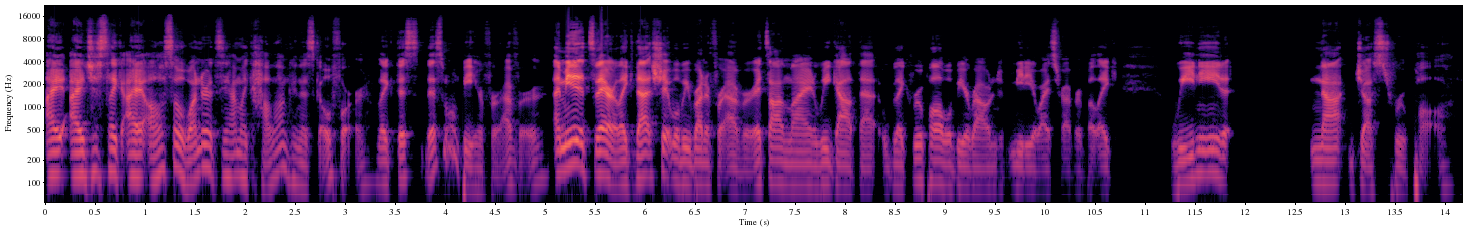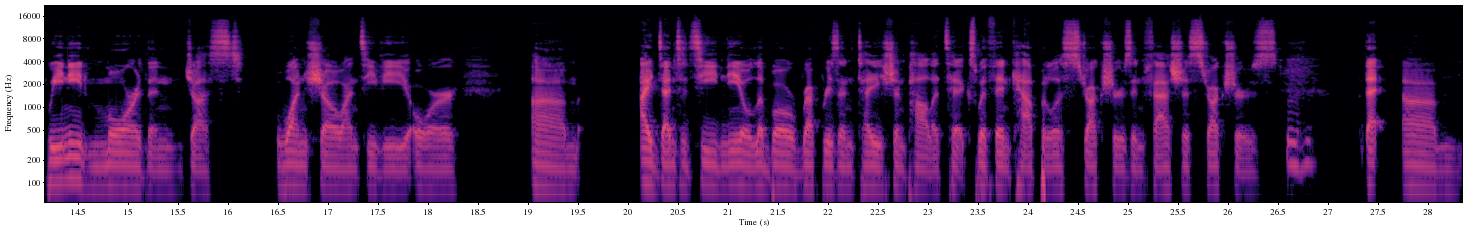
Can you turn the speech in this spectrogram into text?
I I just like I also wonder at the same time like how long can this go for? Like this this won't be here forever. I mean it's there like that shit will be running forever. It's online. We got that. Like RuPaul will be around media wise forever. But like we need not just RuPaul. We need more than just one show on TV or um identity neoliberal representation politics within capitalist structures and fascist structures Mhm. that um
